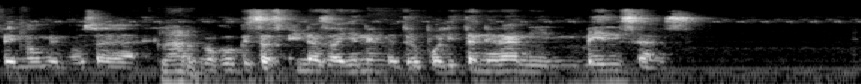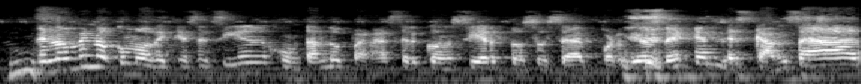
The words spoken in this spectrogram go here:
fenómeno, o sea, Claro. que esas filas ahí en el Metropolitan eran inmensas. Fenómeno como de que se siguen juntando para hacer conciertos, o sea, por Dios, dejen descansar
